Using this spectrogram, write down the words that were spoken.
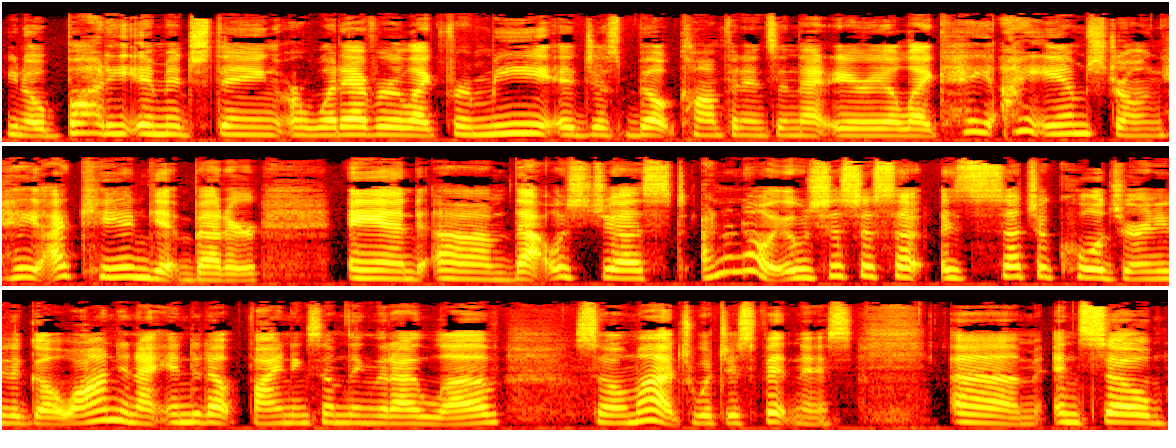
you know, body image thing or whatever. Like for me, it just built confidence in that area. Like, hey, I am strong. Hey, I can get better. And um, that was just, I don't know, it was just a, it's such a cool journey to go on. And I ended up finding something that I love so much, which is fitness. Um, and so,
